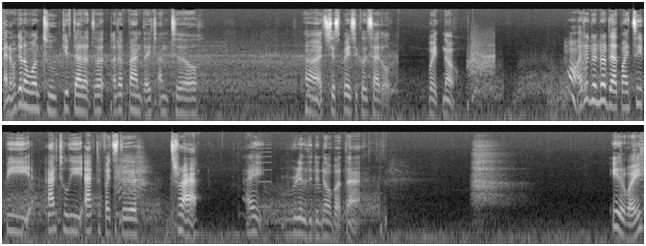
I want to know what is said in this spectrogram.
And I'm gonna want to give that an advantage until uh, it's just basically settled. Wait, no. Oh, I didn't know that my TP actually activates the trap. I really didn't know about that. Either way,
